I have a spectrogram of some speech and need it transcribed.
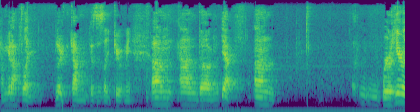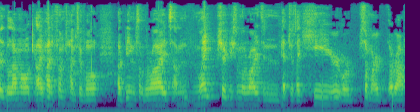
I'm going to have to like look at the camera because there's like two of me, um, and um, yeah, um, we're here at the landmark. I've had a fun time so far. I've been some of the rides. I might show you some of the rides in pictures like here or somewhere around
